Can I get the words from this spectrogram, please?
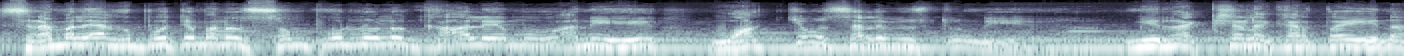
శ్రమ లేకపోతే మనం సంపూర్ణులం కాలేము అని వాక్యం సెలవిస్తుంది. మీ రక్షణకర్త అయిన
